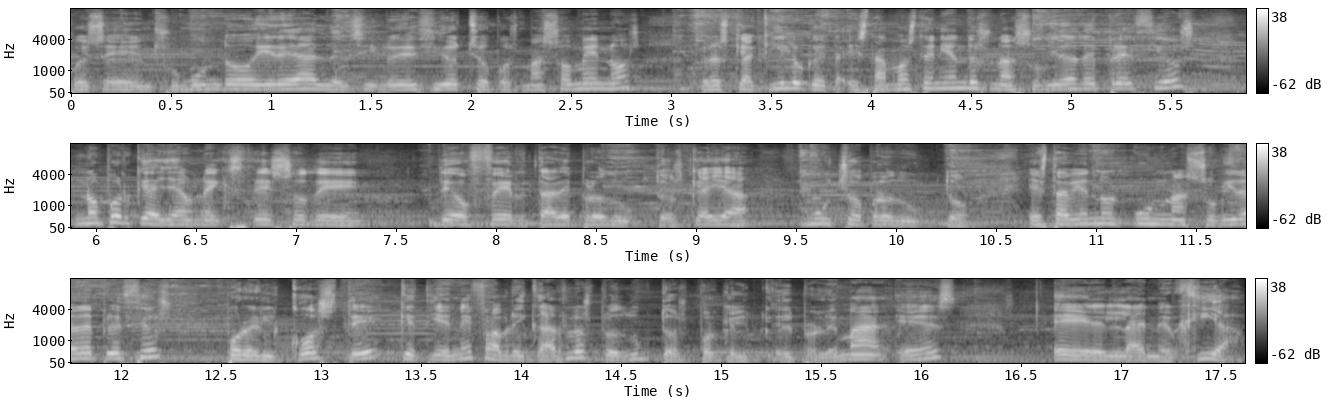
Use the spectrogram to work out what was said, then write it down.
pues en su mundo ideal del siglo XVIII, pues más o menos, pero es que aquí lo que estamos teniendo es una subida de precios, no porque haya un exceso de, de oferta de productos, que haya mucho producto, está habiendo una subida de precios por el coste que tiene fabricar los productos, porque el, el problema es eh, la energía.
